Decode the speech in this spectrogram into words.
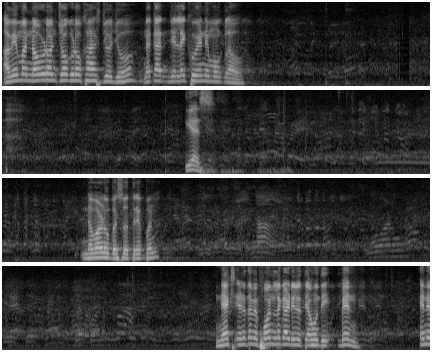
હવે એમાં નવડો ચોગડો ખાસ જોજો નકાર જે લખ્યું એને મોકલાવો. યસ નવાણું બસો ત્રેપન. નેક્સ્ટ એને તમે ફોન લગાડી લો ત્યાં સુધી. બેન, એને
